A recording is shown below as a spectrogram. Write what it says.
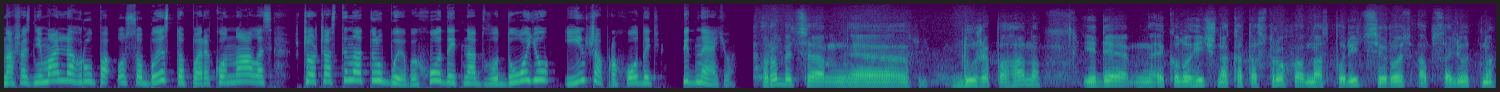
Наша знімальна група особисто переконалась, що частина труби виходить над водою, інша проходить під нею. Робиться е, дуже погано. Іде екологічна катастрофа. В нас по річці Рось абсолютно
